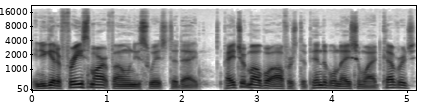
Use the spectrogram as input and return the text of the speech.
And you get a free smartphone you switch today. Patriot Mobile offers dependable nationwide coverage,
